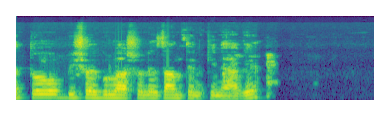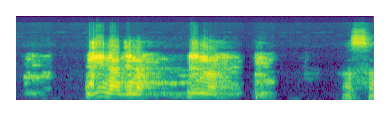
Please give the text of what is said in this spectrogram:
এত বিষয়গুলো আসলে জানতেন কিনা আগে? জি না জি না জি না। আচ্ছা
